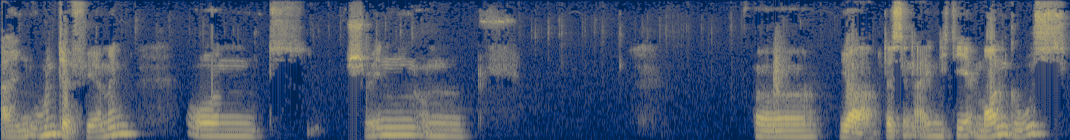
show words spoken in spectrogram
allen Unterfirmen und Schwinn und äh, ja, das sind eigentlich die Mongoose.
